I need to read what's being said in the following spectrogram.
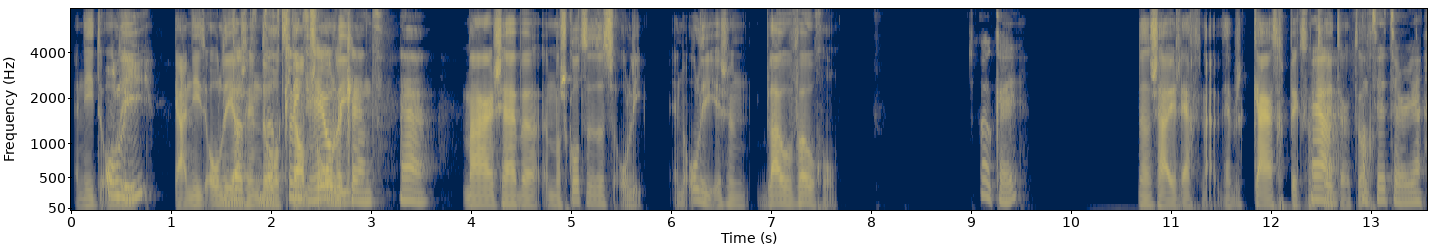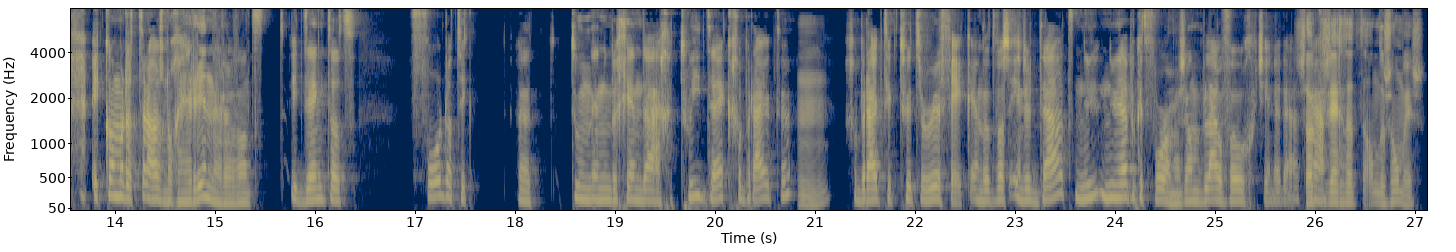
En niet Olly. Olly? Ja, niet Olly dat, als in de dat klinkt heel Olly. bekend. Ja. Maar ze hebben een mascotte, dat is Olly. En Olly is een blauwe vogel. Oké. Dan zou je zeggen, van, nou, dat hebben ze kaart gepikt van ja, Twitter, Van toch? Twitter, ja. Ik kan me dat trouwens nog herinneren, want ik denk dat voordat ik eh, toen in de begindagen TweetDeck gebruikte, Mhm. gebruikte ik Twitterific. En dat was inderdaad, nu, nu heb ik het voor me, zo'n blauw vogeltje inderdaad. Zal ik Ja. zeggen dat het andersom is?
